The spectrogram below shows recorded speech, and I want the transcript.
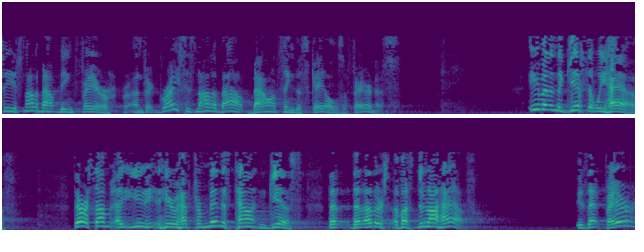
See, it's not about being fair or unfair. Grace is not about balancing the scales of fairness. Even in the gifts that we have, there are some you here who have tremendous talent and gifts that, that others of us do not have. Is that fair?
